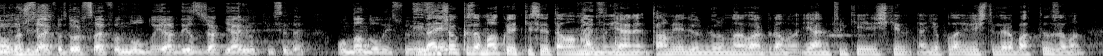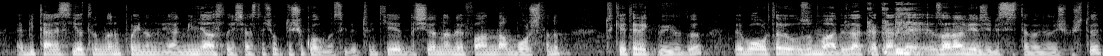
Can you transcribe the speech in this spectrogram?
23 Olabilir. sayfa, 4 sayfanın olduğu yerde yazacak yer yok kimsede. Ondan dolayı söylüyorum. Ben çok kısa makro etkisiyle tamamlayayım mı? Yani tahmin ediyorum yorumlar vardır ama yani Türkiye'ye ilişkin yani yapılan eleştirilere baktığın zaman Bir tanesi yatırımların payının yani milli hasıla içerisinde çok düşük olmasıydı. Türkiye dışarının refahından borçlanıp tüketerek büyüyordu. Ve bu orta ve uzun vadede hakikaten de zarar verici bir sisteme dönüşmüştü.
